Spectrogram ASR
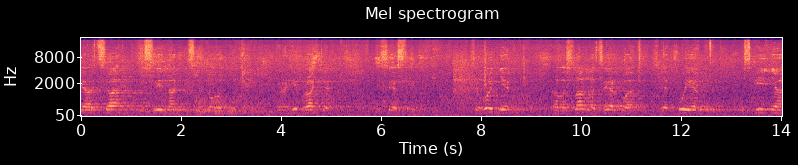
ім'я Отця і Сина і Святого Духа. Дорогі браття і сестри, сьогодні Православна Церква святкує Успіння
